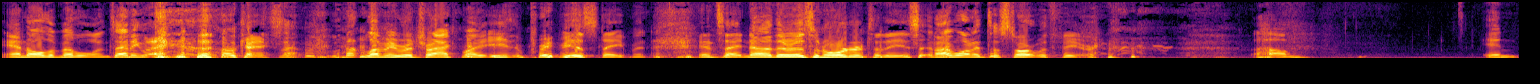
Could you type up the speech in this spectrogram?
and all the middle ones. Anyway, okay, so let, let, me retract my e- previous statement and say no, there is an order to these, and I wanted to start with fear. um, and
